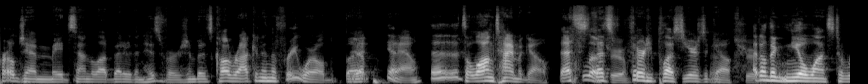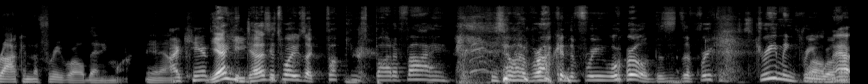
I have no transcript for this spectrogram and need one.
Pearl Jam made sound a lot better than his version, but it's called "Rockin' in the Free World." But Yep. you know, that's a long time ago. That's That's that's true. thirty plus years ago. I don't think Neil wants to rock in the free world anymore. You know, I can't. Yeah, he does. That's why he's like, "Fuck you, Spotify." This is how I'm rocking the free world. This is the freaking streaming free Well, world. now,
